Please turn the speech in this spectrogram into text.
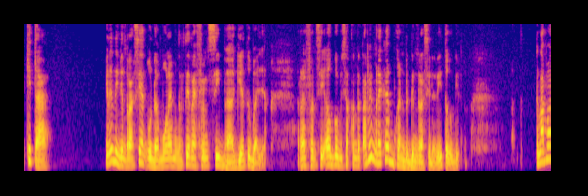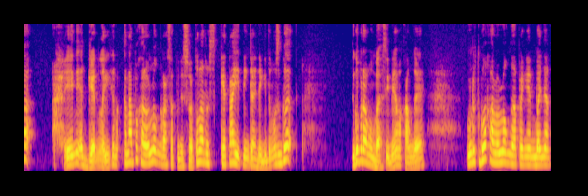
kita ini di generasi yang udah mulai mengerti referensi bahagia tuh banyak. Referensi oh gue bisa konten tapi mereka bukan generasi dari itu gitu. Kenapa ya ini again lagi kenapa kalau lo ngerasa punya sesuatu lo harus kayak tai tingkahnya gitu? Maksud gue gue pernah membahas ini sama kamu ya. Menurut gue kalau lo nggak pengen banyak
